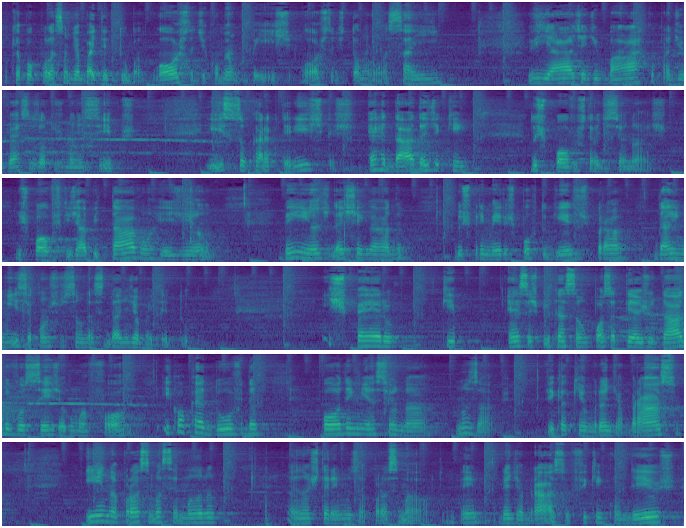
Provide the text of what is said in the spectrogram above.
porque a população de Abaetetuba gosta de comer um peixe, gosta de tomar um açaí, viaja de barco para diversos outros municípios. Isso são características herdadas de quem? Dos povos tradicionais, dos povos que já habitavam a região bem antes da chegada dos primeiros portugueses para dar início à construção da cidade de Abaetetuba. Espero que essa explicação possa ter ajudado vocês de alguma forma e qualquer dúvida podem me acionar no zap. Fica aqui um grande abraço e na próxima semana eh, nós teremos a próxima aula, tudo bem? Um grande abraço, fiquem com Deus,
